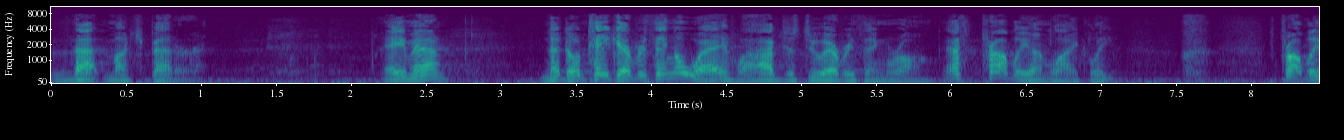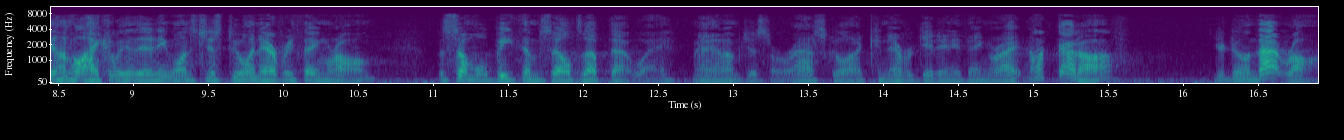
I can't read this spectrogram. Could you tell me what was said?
that much better. Amen? Now, don't take everything away. Well, I just do everything wrong. That's probably unlikely. it's probably unlikely that anyone's just doing everything wrong. But some will beat themselves up that way. Man, I'm just a rascal. I can never get anything right. Knock that off. You're doing that wrong.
